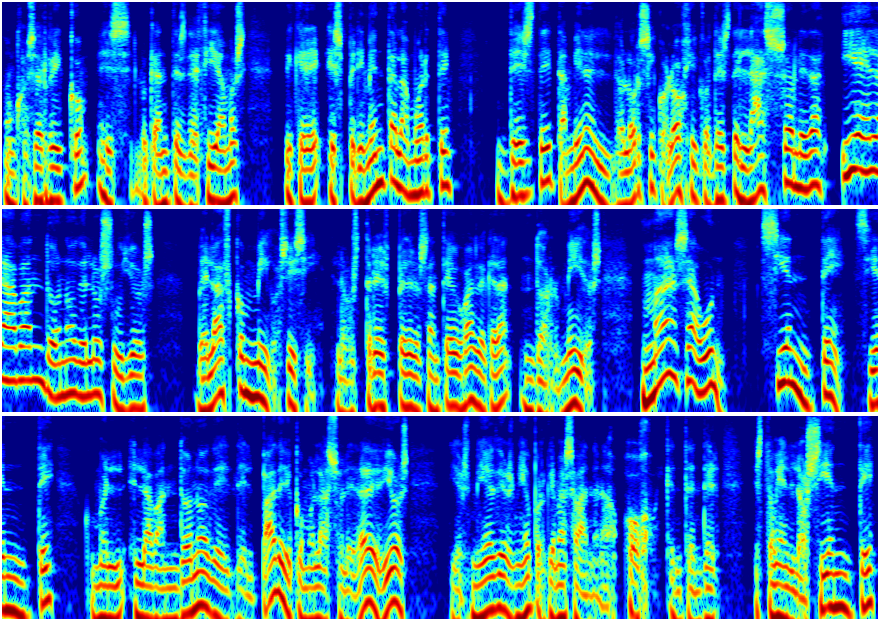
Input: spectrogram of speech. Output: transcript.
don José Rico es lo que antes decíamos, de que experimenta la muerte desde también el dolor psicológico, desde la soledad y el abandono de los suyos. Velad conmigo, sí, sí, los tres Pedro, Santiago y Juan se quedan dormidos. Más aún, siente, siente como el, abandono del Padre, como la soledad de Dios. Dios mío, Dios mío, ¿por qué me has abandonado? Ojo, hay que entender esto bien, lo siente,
